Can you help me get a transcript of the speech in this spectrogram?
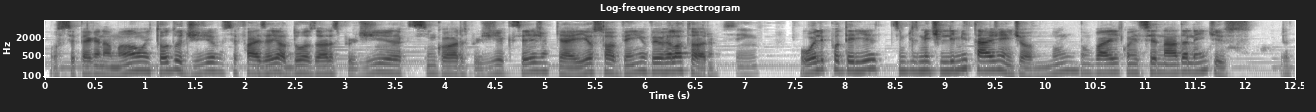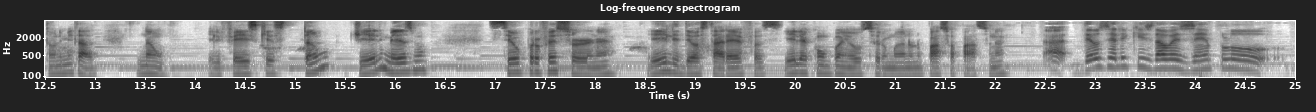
Você pega na mão e todo dia você faz aí, ó, duas horas por dia, cinco horas por dia, que seja. E aí eu só venho ver o relatório. Sim. Ou ele poderia simplesmente limitar a gente, ó, não, não vai conhecer nada além disso. É tão limitado. Não. Ele fez questão de ele mesmo ser o professor, né? Ele deu as tarefas, ele acompanhou o ser humano no passo a passo, né? Ah, Deus ele quis dar o exemplo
